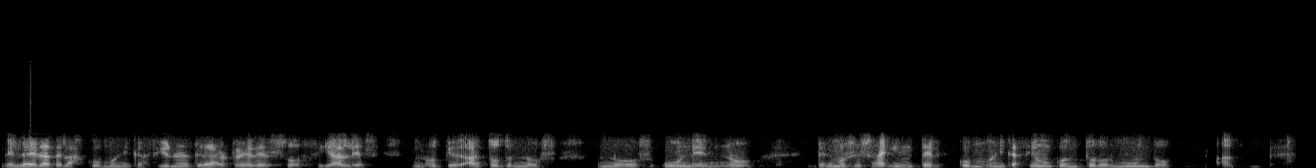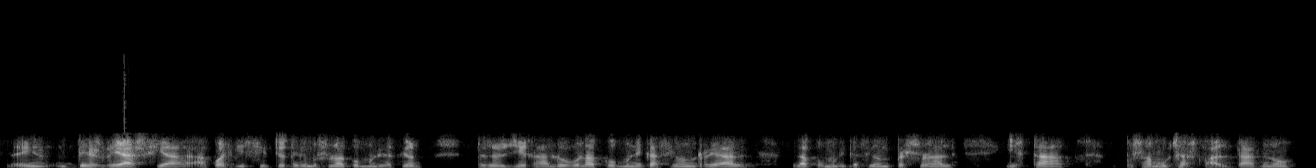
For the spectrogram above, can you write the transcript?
en la era de las comunicaciones de las redes sociales, ¿no? que a todos nos nos unen, ¿no? Tenemos esa intercomunicación con todo el mundo. Desde Asia a cualquier sitio tenemos una comunicación, pero llega luego la comunicación real, la comunicación personal y está pues a muchas faltas, ¿no?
